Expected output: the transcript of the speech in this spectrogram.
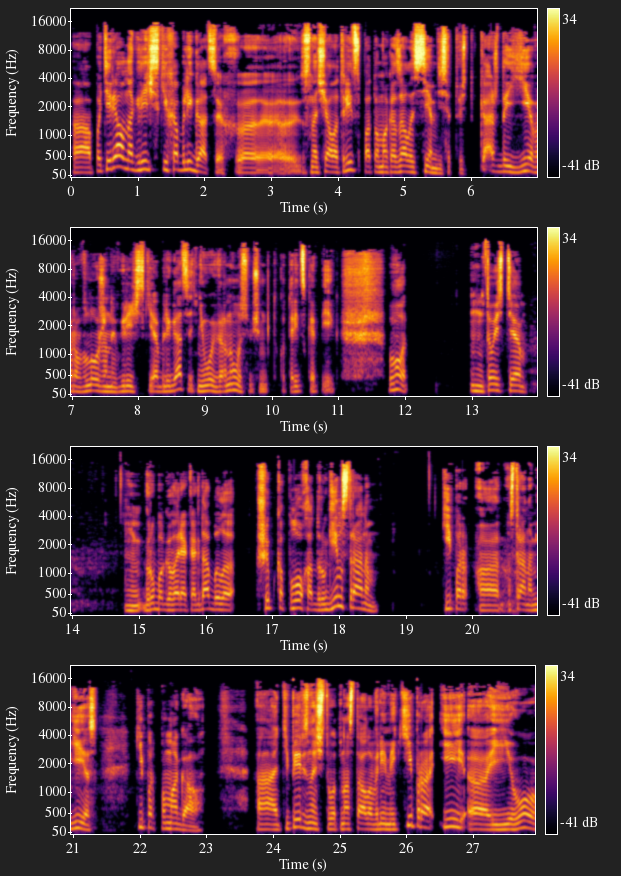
а, потерял на греческих облигациях э, сначала 30, потом оказалось 70. То есть каждый евро, вложенный в греческие облигации, от него вернулось, в общем, только 30 копеек. Вот. То есть, э, грубо говоря, когда было шибко плохо другим странам, Кипр, э, странам ЕС, Кипр помогал. А теперь, значит, вот настало время Кипра, и э, его,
